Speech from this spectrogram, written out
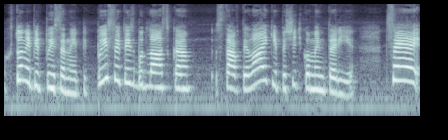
Хто не підписаний, підписуйтесь, будь ласка, ставте лайки, пишіть коментарі. Це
